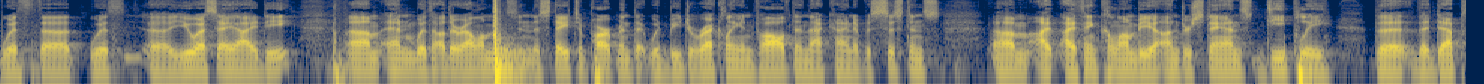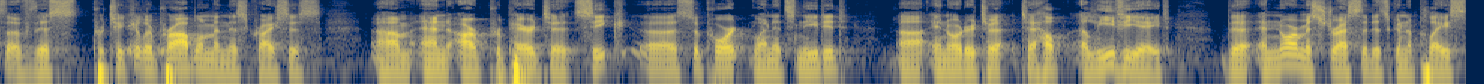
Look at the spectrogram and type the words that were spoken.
with, uh, with uh, USAID um, and with other elements in the State Department that would be directly involved in that kind of assistance. Um, I, I, think Colombia understands deeply the, the depth of this particular problem and this crisis um, and are prepared to seek uh, support when it's needed uh, in order to, to help alleviate the enormous stress that it's going to place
